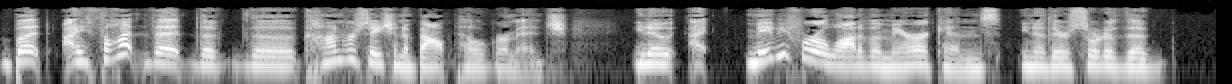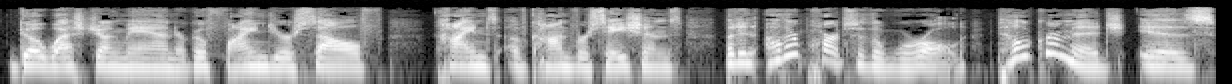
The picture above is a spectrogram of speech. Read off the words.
but I thought that the the conversation about pilgrimage, you know, I, maybe for a lot of Americans, you know, there's sort of the go west, young man, or go find yourself kinds of conversations. But in other parts of the world, pilgrimage is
